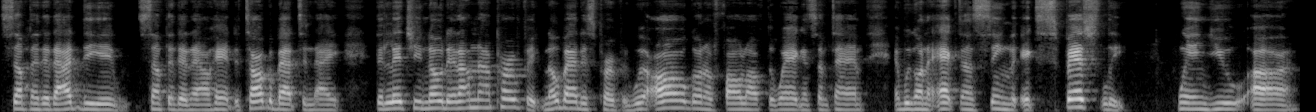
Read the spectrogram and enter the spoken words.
something that I did, something that I had to talk about tonight to let you know that I'm not perfect. Nobody's perfect. We're all going to fall off the wagon sometime and we're going to act unseemly, especially when you are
